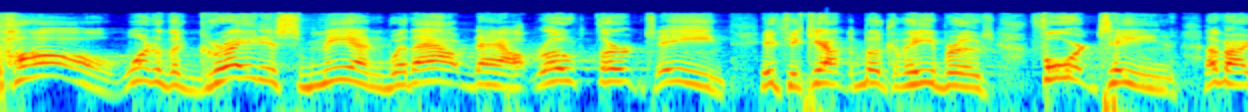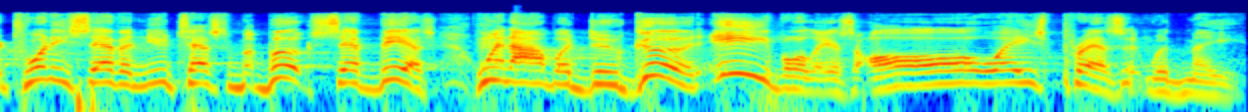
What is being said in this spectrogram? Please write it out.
Paul, one of the greatest men without doubt, wrote 13, if you count the book of Hebrews, 14 of our 27 New Testament books said this When I would do good, evil is always present with me.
